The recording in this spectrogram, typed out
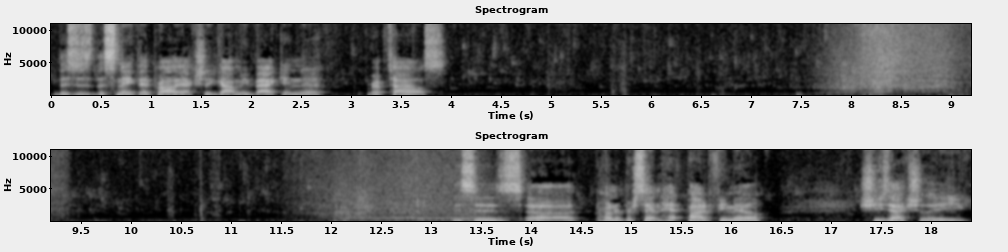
This is the snake that probably actually got me back into reptiles. This is 100% uh, het pied female. She's actually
